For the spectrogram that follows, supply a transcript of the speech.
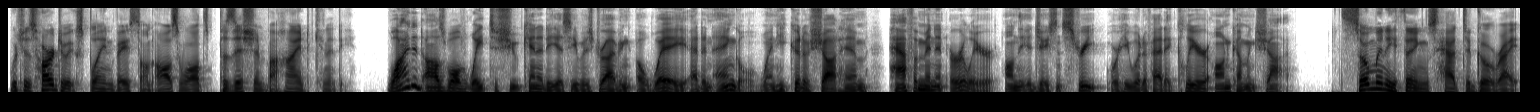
which is hard to explain based on Oswald's position behind Kennedy. Why did Oswald wait to shoot Kennedy as he was driving away at an angle when he could have shot him half a minute earlier on the adjacent street where he would have had a clear oncoming shot? So many things had to go right.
